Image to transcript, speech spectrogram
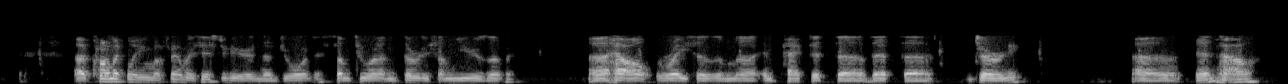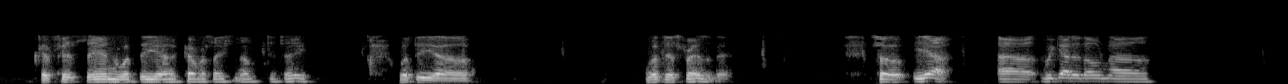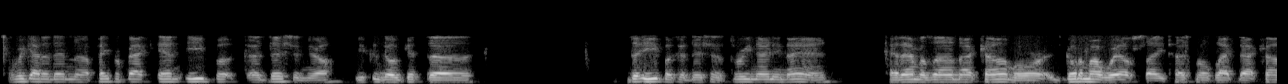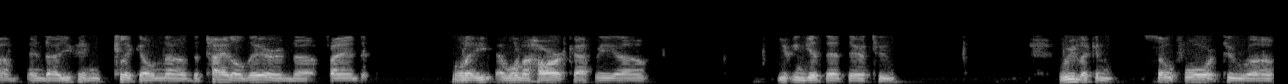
uh, chronicling my family's history here in uh, Georgia, some 230 some years of it, uh, how racism uh, impacted uh, that journey, and how it fits in with the conversation of today, with the with this president. So yeah, uh, we got it on. Uh, we got it in uh, paperback and ebook edition, y'all. You can go get the the ebook edition at three ninety nine at Amazon.com or go to my website hushmoblack.com and uh, you can click on uh, the title there and uh, find it. Want a want a hard copy? Uh, you can get that there too we're looking so forward to uh,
